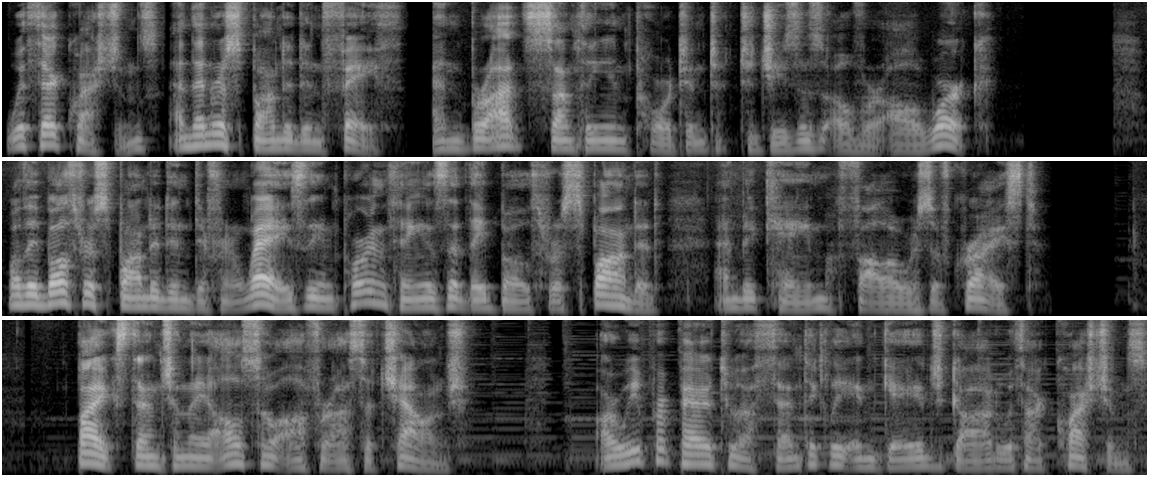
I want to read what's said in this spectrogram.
with their questions and then responded in faith and brought something important to Jesus' overall work. While they both responded in different ways, the important thing is that they both responded and became followers of Christ. By extension, they also offer us a challenge. Are we prepared to authentically engage God with our questions?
